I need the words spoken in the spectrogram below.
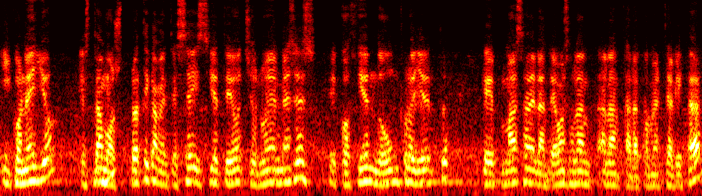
Y con ello estamos prácticamente 6, 7, 8, 9 meses eh, cociendo un proyecto que más adelante vamos a lan- a lanzar a comercializar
